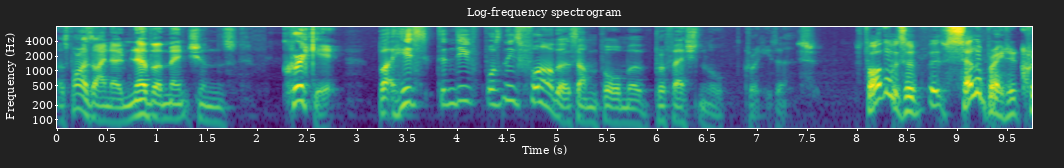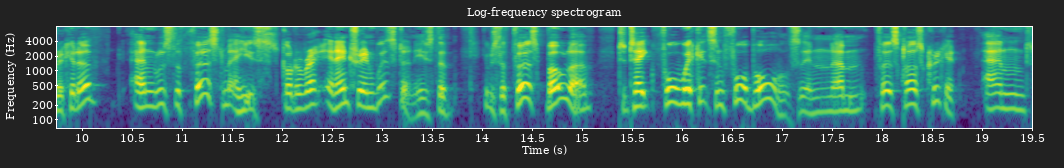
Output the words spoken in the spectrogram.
as far as I know, never mentions cricket. But his didn't he wasn't his father some form of professional cricketer? His father was a celebrated cricketer and was the first. He's got a, an entry in Wisden. He's the he was the first bowler to take four wickets and four balls in um, first class cricket. And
